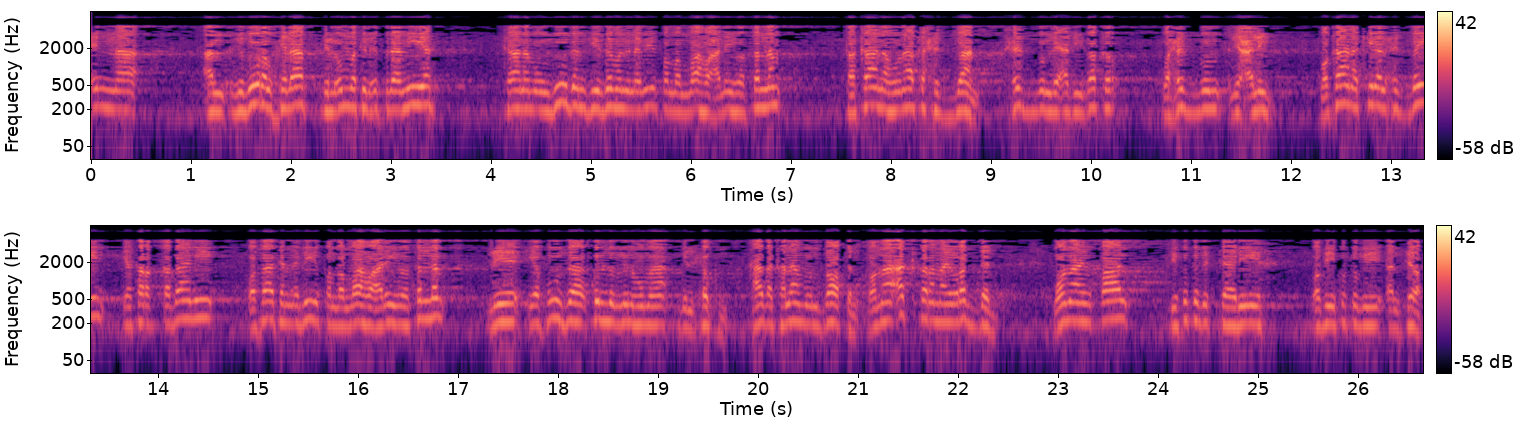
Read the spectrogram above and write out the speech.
إن جذور الخلاف في الأمة الإسلامية كان موجودا في زمن النبي صلى الله عليه وسلم فكان هناك حزبان حزب لأبي بكر وحزب لعلي. وكان كلا الحزبين يترقبان وفاة النبي صلى الله عليه وسلم ليفوز كل منهما بالحكم. هذا كلام باطل. وما أكثر ما يردد وما يقال في كتب التاريخ وفي كتب الفرق.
